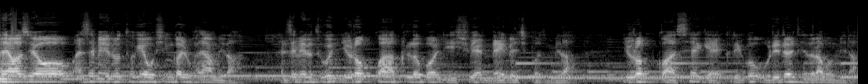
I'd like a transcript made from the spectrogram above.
안녕하세요. 안세미 유로톡에 오신 걸 환영합니다. 안세미 유로톡은 유럽과 글로벌 이슈의 맥을 짚어줍니다. 유럽과 세계 그리고 우리를 되돌아봅니다.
